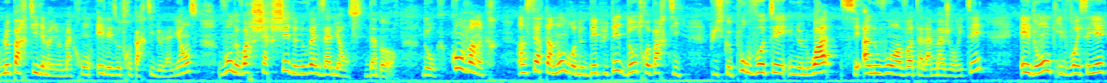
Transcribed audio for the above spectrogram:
le parti d'Emmanuel Macron et les autres partis de l'Alliance vont devoir chercher de nouvelles alliances d'abord. Donc convaincre un certain nombre de députés d'autres partis, puisque pour voter une loi, c'est à nouveau un vote à la majorité, et donc ils vont essayer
